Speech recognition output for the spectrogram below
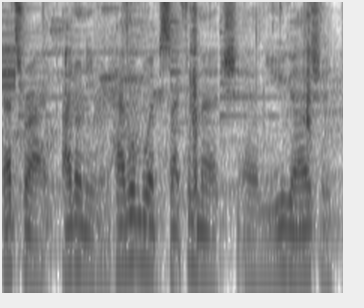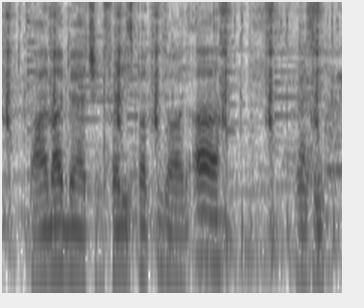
That's right, I don't even have a website for merch, and you guys should buy my merch, and Freddy's fucking gone. Ah, where is he?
